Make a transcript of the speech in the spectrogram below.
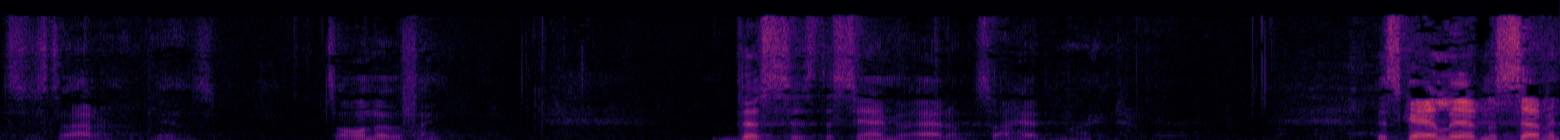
it's just, I don't know. It's, it's a whole other thing. This is the Samuel Adams I had in mind. This guy lived in the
